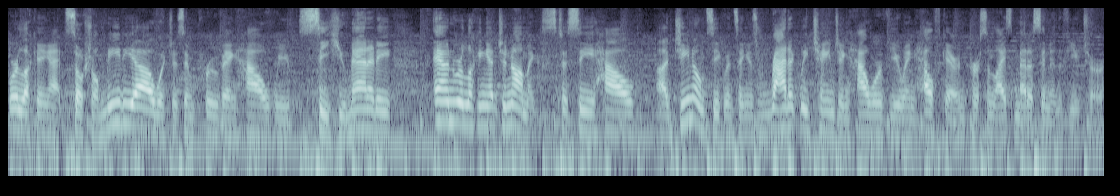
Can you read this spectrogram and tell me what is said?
We're looking at social media, which is improving how we see humanity. And we're looking at genomics to see how uh, genome sequencing is radically changing how we're viewing healthcare and personalized medicine in the future.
